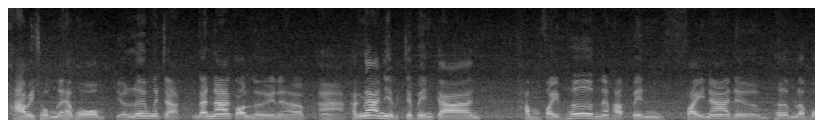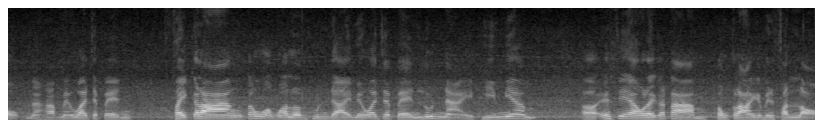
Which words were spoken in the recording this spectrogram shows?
พาไปชมเลยครับผม เดี๋ยวเริ่มกันจากด้านหน้าก่อนเลยนะครับอ่าข้างหน้าเนี่ยจะเป็นการ ทำไฟเพิ่มนะครับ เป็นไฟหน้าเดิมเพิ่มระบบนะครับ ไม่ว่าจะเป็นไฟกลางต้องบอกว่ารถคุณใด ไม่ว่าจะเป็นรุ่นไหนพรีเมียมเอ่อ SCL อะไรก็ตาม ตรงกลางจะเป็นฟันหลอ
